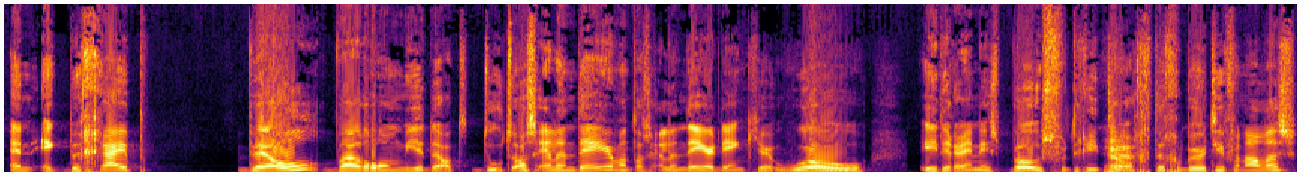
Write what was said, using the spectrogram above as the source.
en ik begrijp wel waarom je dat doet als L&D'er. Want als L&D'er denk je, wow, iedereen is boos, verdrietig, er gebeurt hier van alles.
